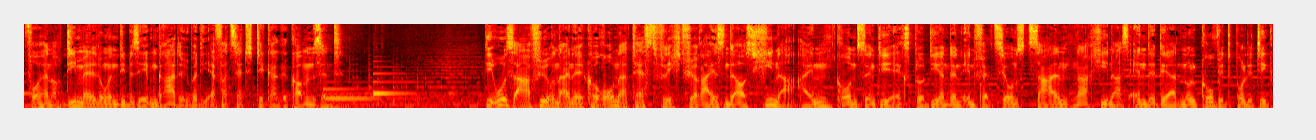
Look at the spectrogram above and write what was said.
vorher noch die Meldungen, die bis eben gerade über die FAZ-Ticker gekommen sind. Die USA führen eine Corona-Testpflicht für Reisende aus China ein. Grund sind die explodierenden Infektionszahlen nach Chinas Ende der Null-Covid-Politik.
